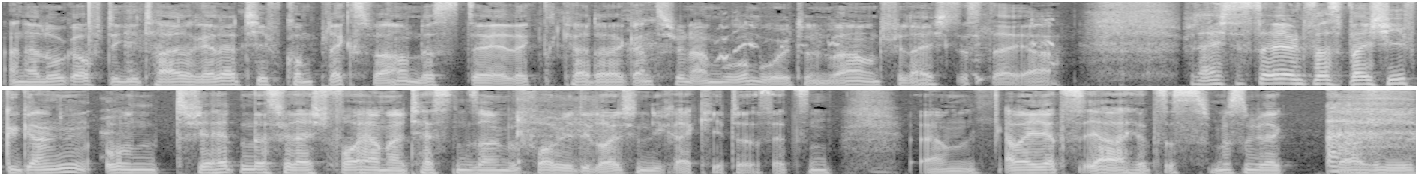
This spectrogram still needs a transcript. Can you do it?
analog auf digital relativ komplex war und dass der Elektriker da ganz schön am Rumröteln war und vielleicht ist da ja, vielleicht ist da irgendwas bei schief gegangen und wir hätten das vielleicht vorher mal testen sollen, bevor wir die Leute in die Rakete setzen. Ähm, aber jetzt, ja, jetzt ist, müssen wir quasi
